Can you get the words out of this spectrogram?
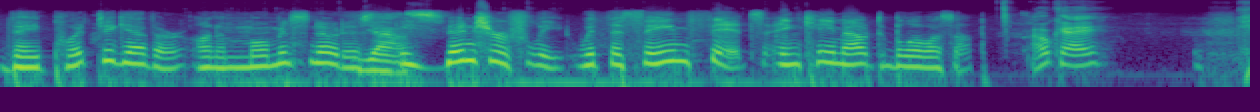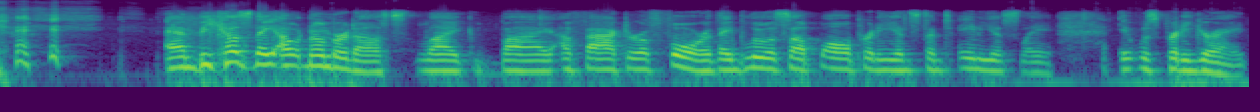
they put together on a moment's notice Yes. a venture fleet with the same fits and came out to blow us up. okay. and because they outnumbered us like by a factor of four they blew us up all pretty instantaneously it was pretty great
